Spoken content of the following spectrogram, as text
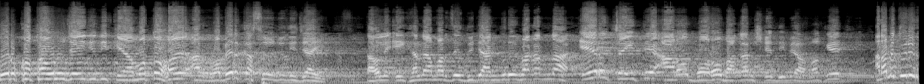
তোর কথা অনুযায়ী যদি কেয়ামত হয় আর রবের কাছেও যদি যাই, তাহলে এইখানে আমার যে দুইটা আঙ্গুরের বাগান না, এর চাইতে আরও বড় বাগান সে দিবে আমাকে, আর আমি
